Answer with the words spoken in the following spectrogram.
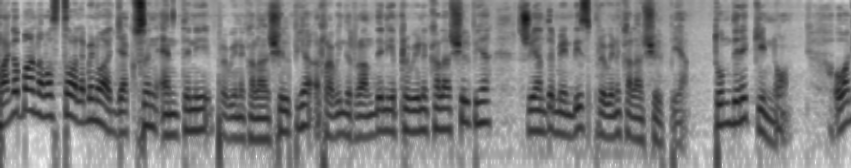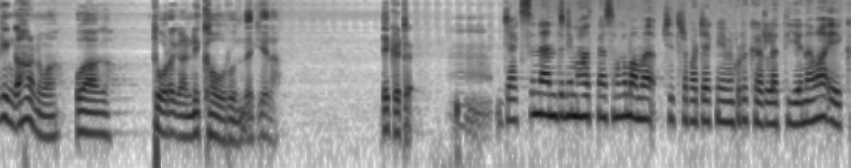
රඟපාන අවස්ථාව ලැබෙනවා ජැක්සන් ඇන්තනි ප්‍රවීණ කලා ශිල්පියා, රවින්ද්‍ර රන්දනීය ප්‍රවීණ කලා ශිල්පියා, ශ්‍රියන්ත මෙන්ඩිස් ප්‍රවීණ කලා ශිල්පියා. තුන් දෙනෙක් ඉන්නවා. ඔයාගෙන් අහනවා ඔයා තෝරගන්නේ කවුරුන්ද කියලා. එකට ජැක්සන් ඇන්තනි මහත්මයා සමග මම චිත්‍රපටයක් මේ වෙනකොට කරලා තියෙනවා ඒක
